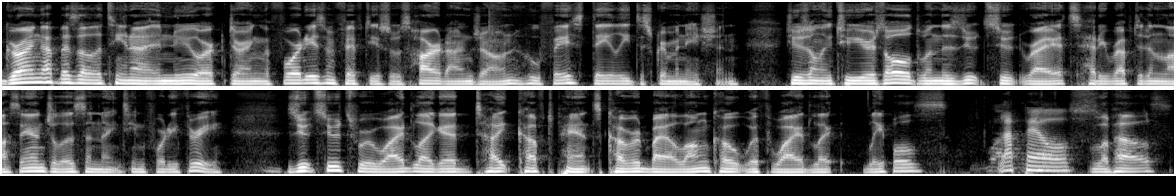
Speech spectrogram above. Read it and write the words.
Growing up as a Latina in New York during the 40s and 50s was hard on Joan, who faced daily discrimination. She was only two years old when the Zoot Suit riots had erupted in Los Angeles in 1943. Zoot suits were wide legged, tight cuffed pants covered by a long coat with wide la- lapels. Lapels. Lapels.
